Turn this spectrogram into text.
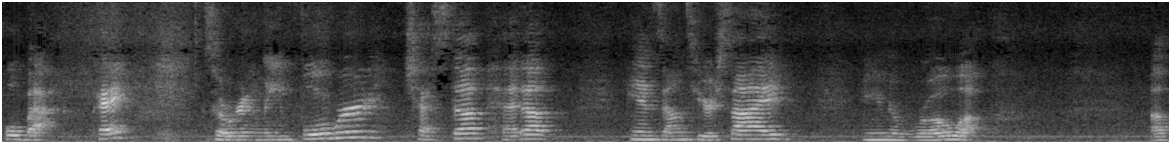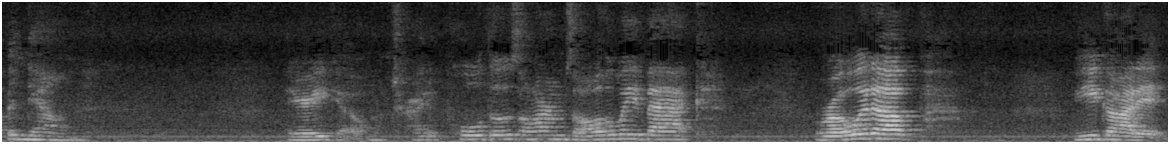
pull back, okay? So we're gonna lean forward, chest up, head up, hands down to your side, and you're gonna row up, up and down. There you go. Try to pull those arms all the way back. Row it up. You got it.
